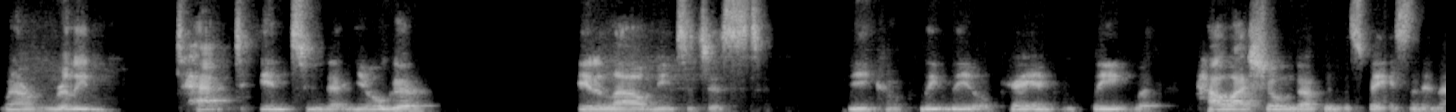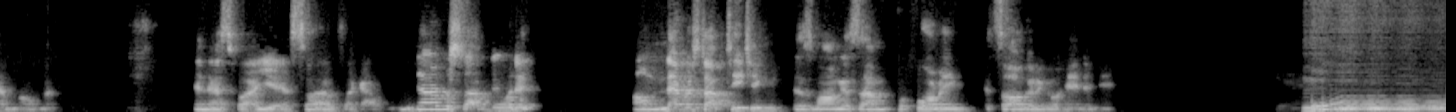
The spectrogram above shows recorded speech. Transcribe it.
when I really tapped into that yoga, it allowed me to just be completely okay and complete with how I showed up in the space and in that moment. And that's why, yeah, so I was like, I'll never stop doing it. I'll never stop teaching as long as I'm performing. It's all going to go hand in hand.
